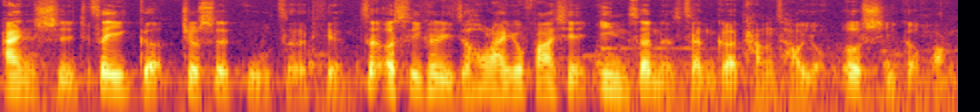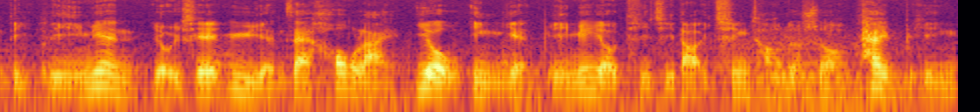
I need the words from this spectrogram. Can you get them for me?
暗示这一个就是武则天。这二十一颗李子后来又发现印证了整个唐朝有二十一个皇帝，里面有一些预言在后来又应验，里面有提及到清朝的时候，太平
